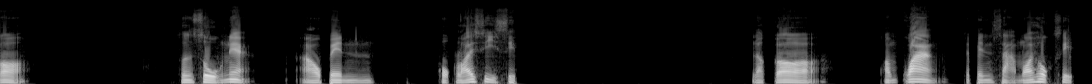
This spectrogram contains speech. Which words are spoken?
ก็ ส่วนสูงเนี่ย เอาเป็น 640 แล้วก็ความกว้างจะเป็น 360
